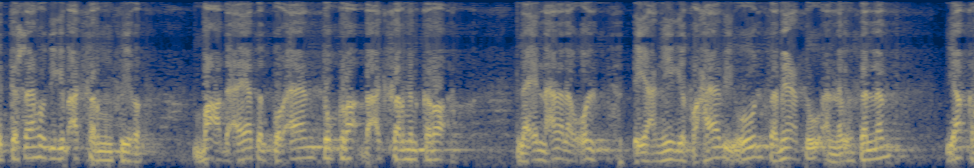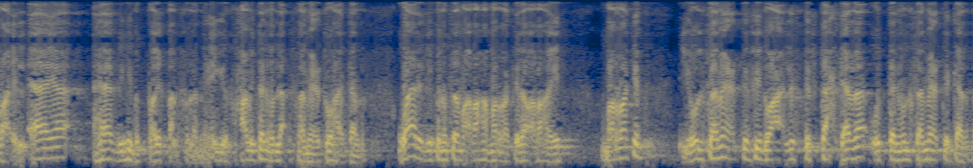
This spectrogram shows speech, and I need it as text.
التشهد يجي بأكثر من صيغة. بعض آيات القرآن تقرأ بأكثر من قراءة. لأن أنا لو قلت يعني يجي صحابي يقول سمعت النبي صلى الله عليه وسلم يقرأ الآية هذه بالطريقة الفلانية. يجي صحابي تاني يقول لا سمعتها كذا وارد يكون سمع أراها مرة كده وأراها إيه؟ مرة كده. يقول سمعت في دعاء الاستفتاح كذا والتاني يقول سمعت كذا.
